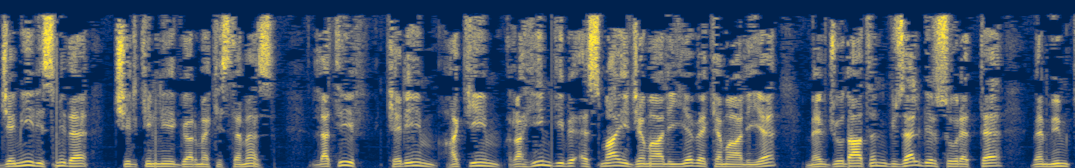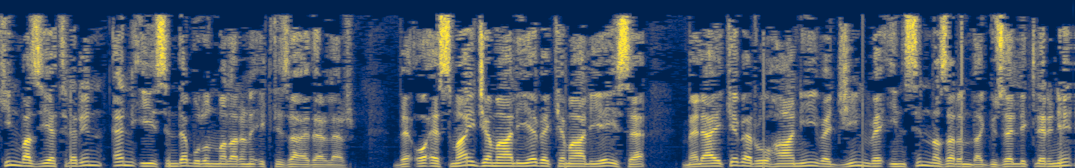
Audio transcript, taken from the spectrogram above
Cemil ismi de çirkinliği görmek istemez. Latif, Kerim, Hakim, Rahim gibi esma-i cemaliye ve kemaliye mevcudatın güzel bir surette ve mümkün vaziyetlerin en iyisinde bulunmalarını iktiza ederler. Ve o esma-i cemaliye ve kemaliye ise melaike ve ruhani ve cin ve insin nazarında güzelliklerini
